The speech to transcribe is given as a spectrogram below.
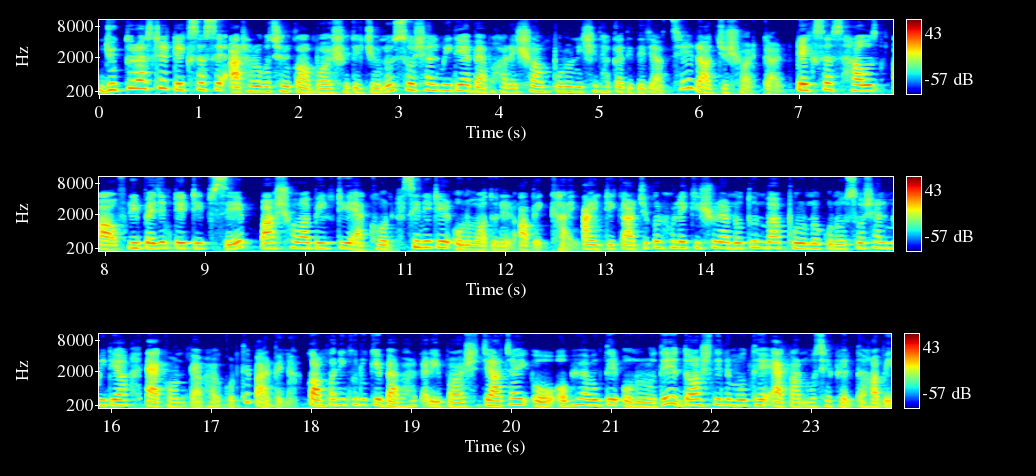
যুক্তরাষ্ট্রের টেক্সাসে আঠারো বছর কম বয়সীদের জন্য সোশ্যাল মিডিয়া ব্যবহারে সম্পূর্ণ নিষেধাজ্ঞা দিতে যাচ্ছে রাজ্য সরকার। টেক্সাস হাউস অফ রিপ্রেজেন্টেটিভসে পাশ হওয়া বিলটি এখন সিনেটের অনুমোদনের অপেক্ষায়। আইনটি কার্যকর হলে কিশোররা নতুন বা পুরনো কোনো সোশ্যাল মিডিয়া অ্যাকাউন্ট ব্যবহার করতে পারবে না। কোম্পানিগুলোকে ব্যবহারকারী বয়স যাচাই ও অভিভাবকদের অনুরোধে দশ দিনের মধ্যে অ্যাকাউন্ট মুছে ফেলতে হবে।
